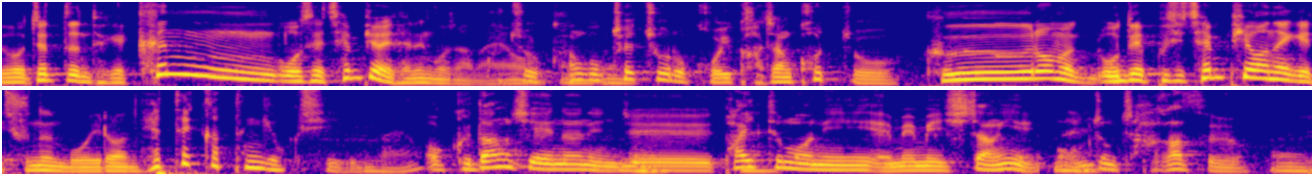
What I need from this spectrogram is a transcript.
그 어쨌든 되게 큰 곳의 챔피언이 되는 거잖아요. 저 한국 최초로 거의 가장 컸죠. 그러면 로드 FC 챔피언에게 주는 뭐 이런 혜택 같은 게 혹시 있나요? 어, 그 당시에는 이제 파이트머니 MMA 시장이 네. 엄청 작았어요. 어.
